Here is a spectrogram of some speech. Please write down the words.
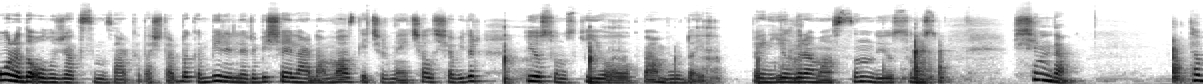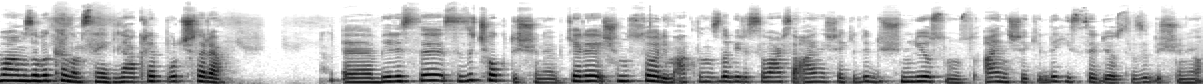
Orada olacaksınız arkadaşlar. Bakın birileri bir şeylerden vazgeçirmeye çalışabilir. Diyorsunuz ki yok ben buradayım. Beni yıldıramazsın diyorsunuz. Şimdi tabağımıza bakalım sevgili akrep burçlara. Ee, birisi sizi çok düşünüyor. Bir kere şunu söyleyeyim. Aklınızda birisi varsa aynı şekilde düşünüyorsunuz. Aynı şekilde hissediyor, sizi düşünüyor.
